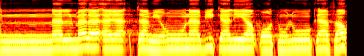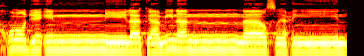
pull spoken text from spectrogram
إن الملأ يأتمرون بك ليقتلوك فاخرج إني لك من الناصحين.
